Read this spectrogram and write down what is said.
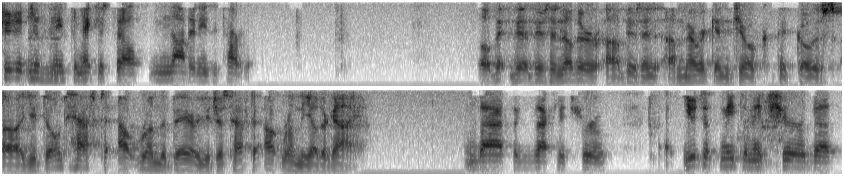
You just mm-hmm. need to make yourself not an easy target. Well, there's another, uh, there's an American joke that goes, uh, you don't have to outrun the bear, you just have to outrun the other guy. That's exactly true. You just need to make sure that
